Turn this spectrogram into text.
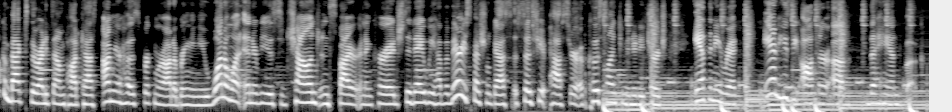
Welcome back to the Write It Down podcast. I'm your host, Brooke Murata, bringing you one on one interviews to challenge, inspire, and encourage. Today, we have a very special guest, Associate Pastor of Coastline Community Church, Anthony Rick, and he's the author of The Handbook.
